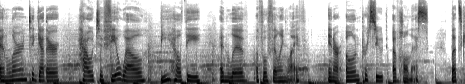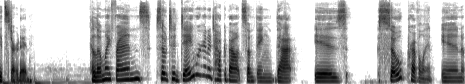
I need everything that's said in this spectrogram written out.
and learn together how to feel well, be healthy, and live a fulfilling life in our own pursuit of wholeness. Let's get started. Hello, my friends. So, today we're going to talk about something that is so prevalent in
